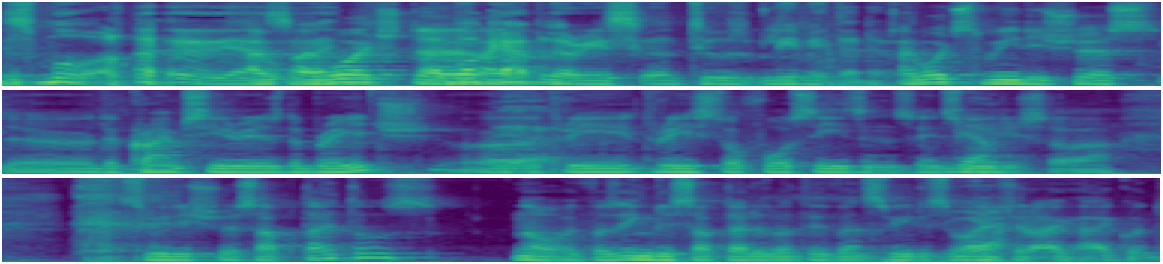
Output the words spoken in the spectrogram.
small. yeah, I, so I watched my uh, I, vocabulary is uh, too limited. I watched Swedish uh, uh, the crime series The Bridge uh, Yeah. three three or four seasons in Yeah. Swedish so uh, Swedish uh, subtitles no it was English subtitles but it was Swedish so Yeah. actually I, I could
